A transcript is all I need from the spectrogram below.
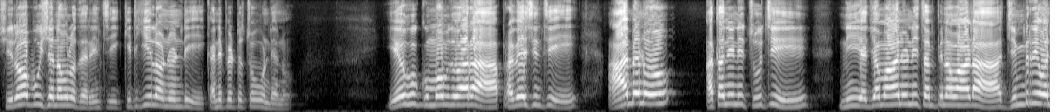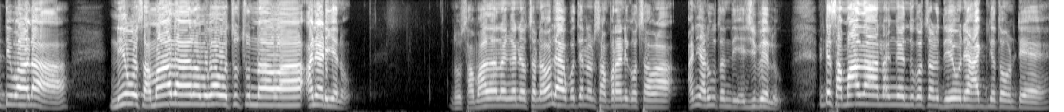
శిరోభూషణములు ధరించి కిటికీలో నుండి కనిపెట్టుచూ ఉండెను. ఏహు గుమ్మం ద్వారా ప్రవేశించి ఆమెను అతనిని చూచి నీ యజమానుని చంపినవాడా జింబ్రి వంటివాడా నీవు సమాధానముగా వచ్చుచున్నావా? అని అడిగాను. నువ్వు సమాధానంగానే వచ్చావా లేకపోతే నన్ను సంపరానికి వచ్చావా? అని అడుగుతుంది యజిబేలు. అంటే సమాధానంగా ఎందుకు వచ్చాడు? దేవుని ఆజ్ఞతో ఉంటే.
